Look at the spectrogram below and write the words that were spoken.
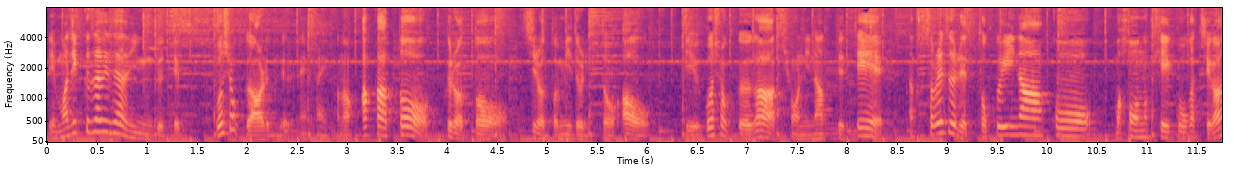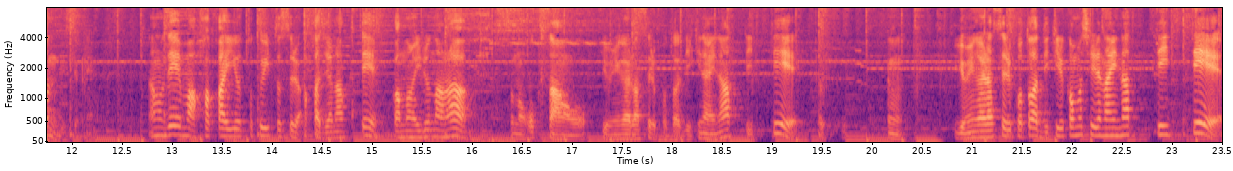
でマジック・ザ・ギャザリングって5色あるんだよね、はい。あの赤と黒と白と緑と青っていう5色が基本になっててなんかそれぞれ得意なこう魔法の傾向が違うんですよね。なので、まあ、破壊を得意とする赤じゃなくて他の色ならその奥さんを蘇らせることはできないなって言ってうん蘇らせることはできるかもしれないなって言って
